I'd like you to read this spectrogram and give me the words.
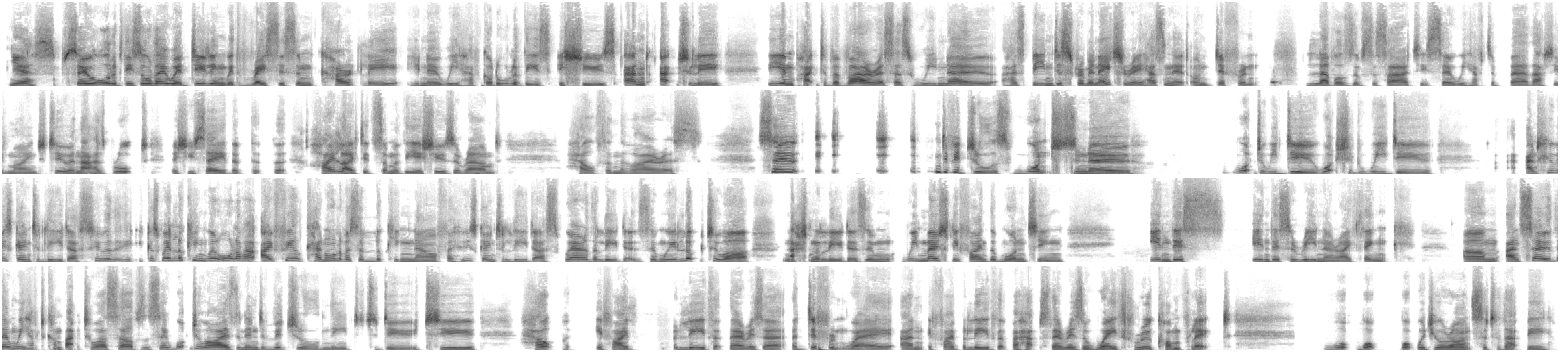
Yes. So all of these, although we're dealing with racism currently, you know, we have got all of these issues. And actually, the impact of a virus, as we know, has been discriminatory, hasn't it, on different levels of society. So we have to bear that in mind too. And that has brought, as you say, that, highlighted some of the issues around health and the virus. So if individuals want to know what do we do, what should we do, and who is going to lead us? Who the, because we're looking we're all of our, i feel can all of us are looking now for who's going to lead us? Where are the leaders? And we look to our national leaders and we mostly find them wanting in this in this arena i think. Um, and so then we have to come back to ourselves and say what do i as an individual need to do to help if i believe that there is a, a different way, and if I believe that perhaps there is a way through conflict, what what what would your answer to that be?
